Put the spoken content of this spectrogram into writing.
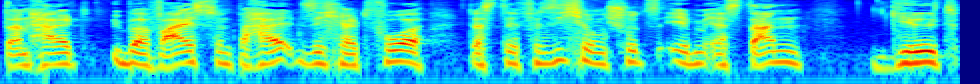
dann halt überweist und behalten sich halt vor, dass der Versicherungsschutz eben erst dann gilt,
